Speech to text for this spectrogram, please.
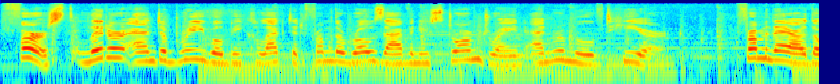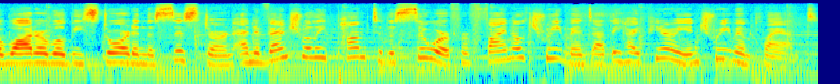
First, litter and debris will be collected from the Rose Avenue storm drain and removed here. From there, the water will be stored in the cistern and eventually pumped to the sewer for final treatment at the Hyperion treatment plant.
